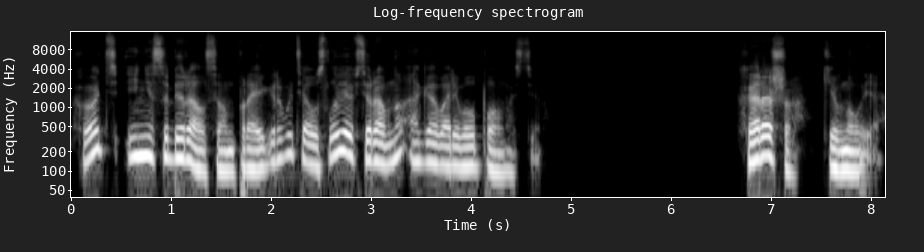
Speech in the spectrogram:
Хоть и не собирался он проигрывать, а условия все равно оговаривал полностью. «Хорошо», — кивнул я.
